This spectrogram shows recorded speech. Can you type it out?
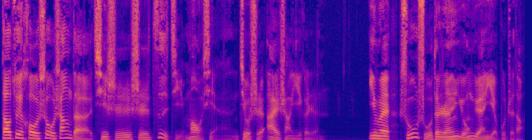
到最后受伤的其实是自己冒险，就是爱上一个人。因为属鼠的人永远也不知道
